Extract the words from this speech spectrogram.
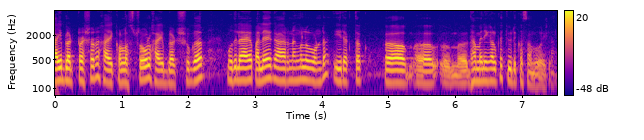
High blood pressure high cholesterol high blood sugar മുതലായ പല കാരണങ്ങൾ കൊണ്ട് ഈ രക്ത ധമനികൾക്ക് ചുരുക്കം സംഭവിക്കാം.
